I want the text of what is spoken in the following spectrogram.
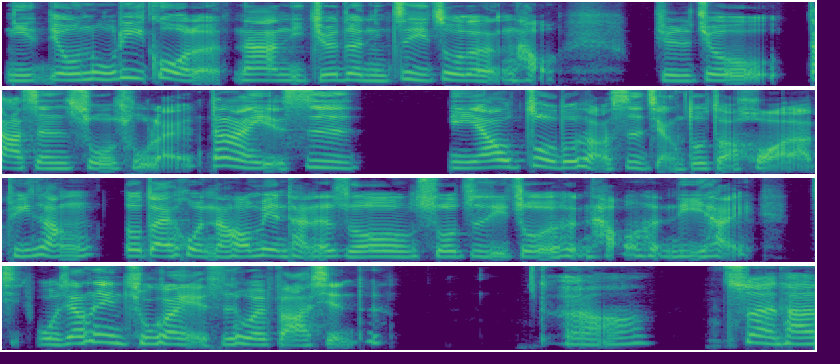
你有努力过了，那你觉得你自己做的很好，觉得就大声说出来。当然也是你要做多少事讲多少话啦。平常都在混，然后面谈的时候说自己做的很好很厉害，我相信主管也是会发现的。对啊，虽然他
